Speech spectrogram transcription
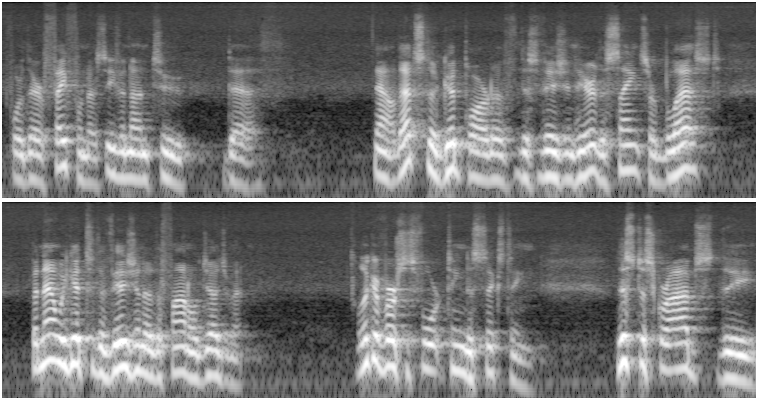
for their faithfulness, even unto death. Now, that's the good part of this vision here. The saints are blessed. But now we get to the vision of the final judgment. Look at verses 14 to 16. This describes the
